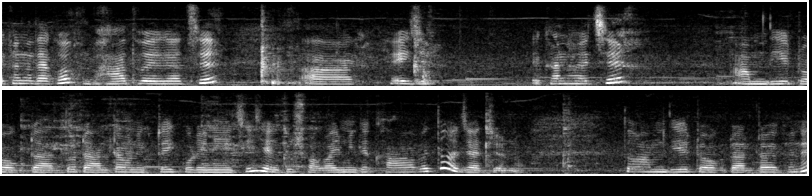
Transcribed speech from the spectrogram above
এখানে দেখো ভাত হয়ে গেছে। আর এই যে, এখানে হয়েছে আম দিয়ে টক ডাল। তো ডালটা অনেকটাই করে নিয়েছি, যেহেতু সবাই মিলে খাওয়া হবে তো, যার জন্য। তো আম দিয়ে টক ডালটাও এখানে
